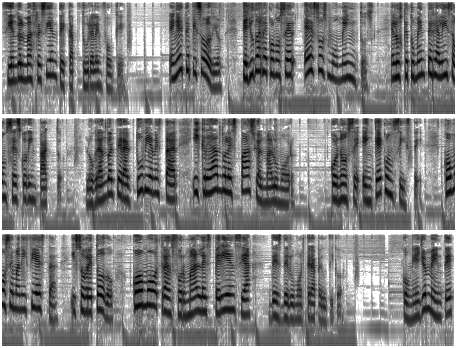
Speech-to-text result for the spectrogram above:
siendo el más reciente Captura el enfoque. En este episodio te ayudo a reconocer esos momentos en los que tu mente realiza un sesgo de impacto, logrando alterar tu bienestar y creando el espacio al mal humor. Conoce en qué consiste, cómo se manifiesta y sobre todo cómo transformar la experiencia desde el humor terapéutico. Con ello en mente,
